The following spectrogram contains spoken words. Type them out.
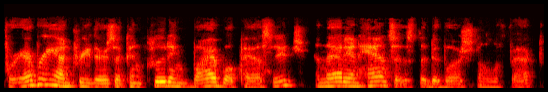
for every entry there's a concluding Bible passage, and that enhances the devotional effect.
